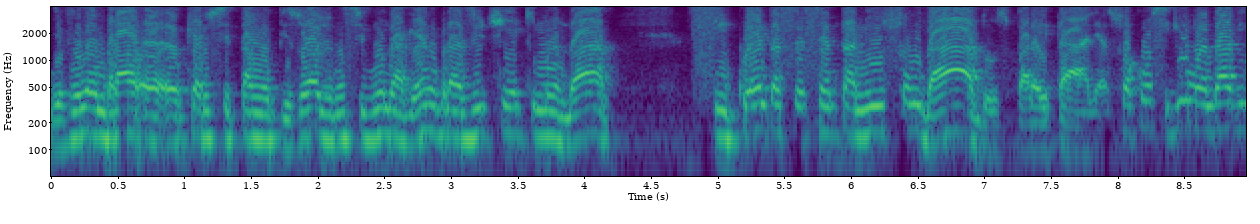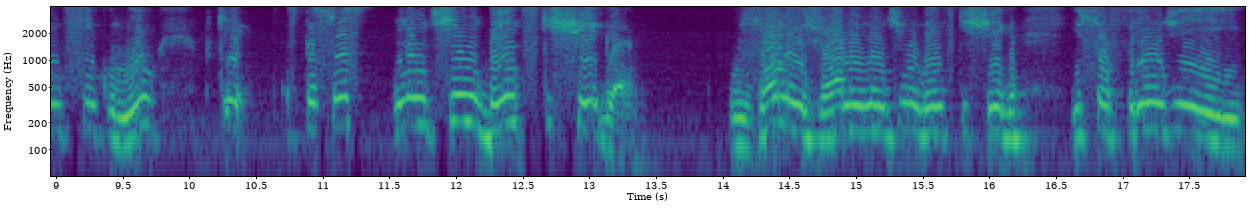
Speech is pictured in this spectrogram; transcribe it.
Eu vou lembrar, eu quero citar um episódio, na Segunda Guerra o Brasil tinha que mandar 50, 60 mil soldados para a Itália. Só conseguiu mandar 25 mil porque as pessoas não tinham dentes que chega. Os homens jovens não tinham dentes que chega e sofriam de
